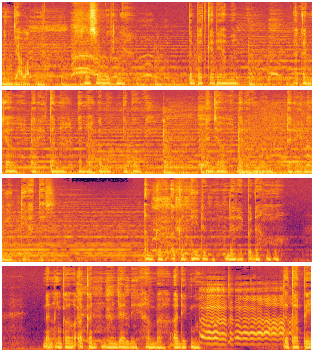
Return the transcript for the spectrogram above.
menjawabnya. Sesungguhnya tempat kediaman akan jauh dari tanah-tanah gemuk di bumi dan jauh dari embun dari langit di atas. Engkau akan hidup dari pedangmu dan engkau akan menjadi hamba adikmu. Tetapi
